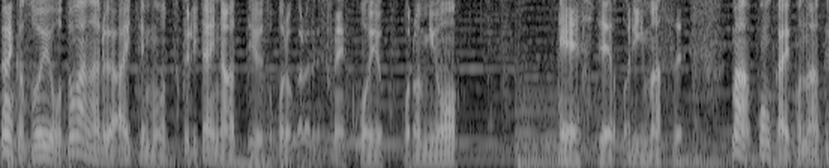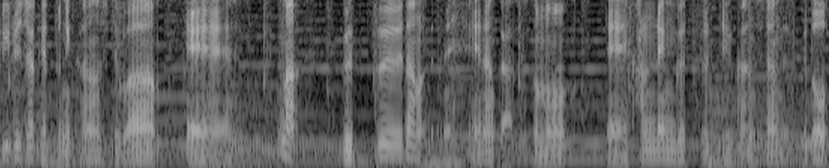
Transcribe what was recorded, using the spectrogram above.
何かそういう音が鳴るアイテムを作りたいなっていうところからですね、こういう試みをえー、しております。まあ、今回このアクリルジャケットに関しては、えー、まあ、グッズなのでね、えー、なんかその、えー、関連グッズっていう感じなんですけど、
